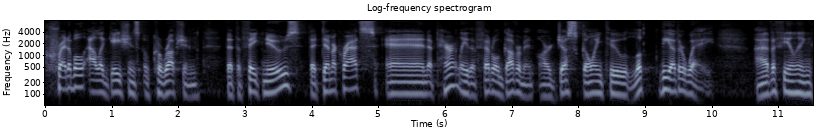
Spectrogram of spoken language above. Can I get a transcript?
credible allegations of corruption that the fake news, that Democrats and apparently the federal government are just going to look the other way. I have a feeling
